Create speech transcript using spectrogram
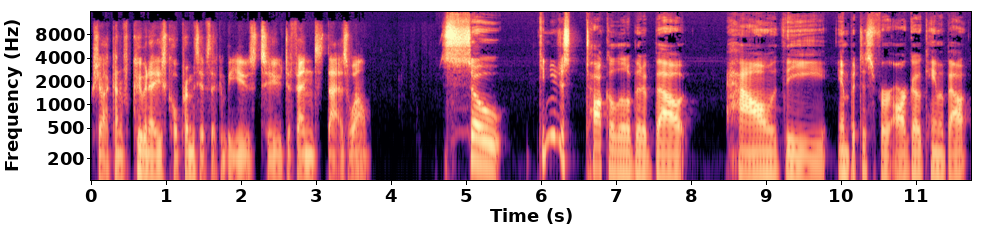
which are kind of Kubernetes core primitives that can be used to defend that as well. So can you just talk a little bit about how the impetus for Argo came about?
